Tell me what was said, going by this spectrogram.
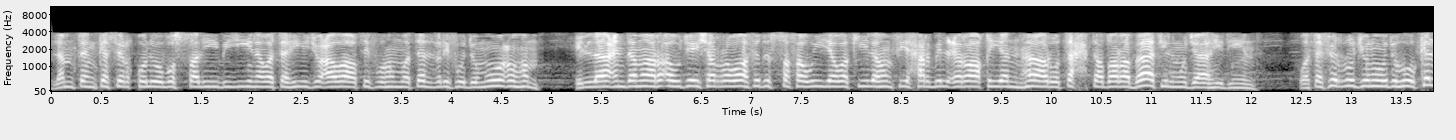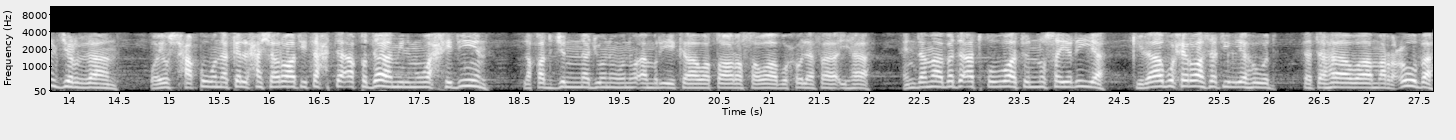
لم تنكسر قلوب الصليبيين وتهيج عواطفهم وتذرف دموعهم إلا عندما رأوا جيش الروافض الصفوي وكيلهم في حرب العراق ينهار تحت ضربات المجاهدين وتفر جنوده كالجرذان. ويسحقون كالحشرات تحت أقدام الموحدين. لقد جن جنون أمريكا وطار صواب حلفائها. عندما بدأت قوات النصيرية كلاب حراسة اليهود تتهاوى مرعوبة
